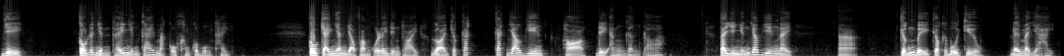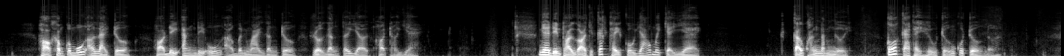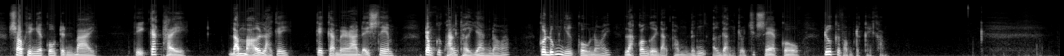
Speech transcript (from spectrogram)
Vì cô đã nhìn thấy những cái mà cổ không có muốn thấy. Cô chạy nhanh vào phòng, của lấy điện thoại, gọi cho các, các giáo viên họ đi ăn gần đó. Tại vì những giáo viên này à, chuẩn bị cho cái buổi chiều để mà giải. Họ không có muốn ở lại trường, họ đi ăn đi uống ở bên ngoài gần trường, rồi gần tới giờ họ trở về. Nghe điện thoại gọi thì các thầy cô giáo mới chạy về. Cỡ khoảng 5 người, có cả thầy hiệu trưởng của trường nữa. Sau khi nghe cô trình bày thì các thầy đã mở lại cái, cái camera để xem trong cái khoảng thời gian đó có đúng như cô nói là có người đàn ông đứng ở gần chỗ chiếc xe cô trước cái phòng trực hay không.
